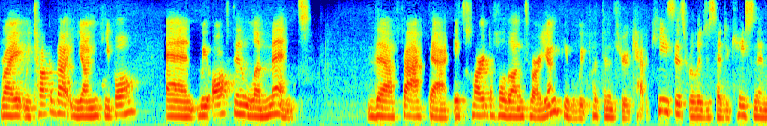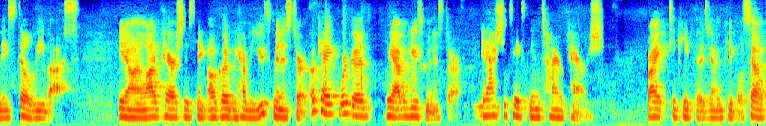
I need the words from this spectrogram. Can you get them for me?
right? We talk about young people, and we often lament the fact that it's hard to hold on to our young people. We put them through catechesis, religious education, and they still leave us. You know, and a lot of parishes think, oh, good, we have a youth minister. Okay, we're good. We have a youth minister. It actually takes the entire parish, right, to keep those young people. So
